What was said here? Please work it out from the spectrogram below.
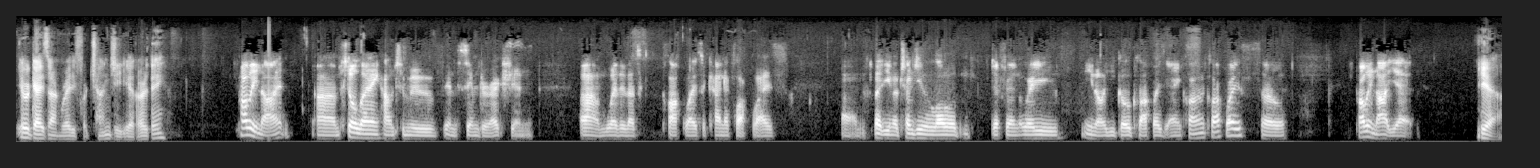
your guys aren't ready for Chunji yet, are they? Probably not. Um, still learning how to move in the same direction, um, whether that's clockwise or counterclockwise. Um, but you know, Chunji is a little different, where you you know you go clockwise and counterclockwise. So probably not yet. Yeah.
